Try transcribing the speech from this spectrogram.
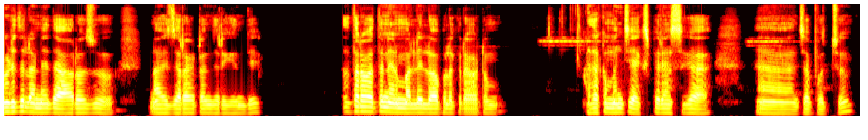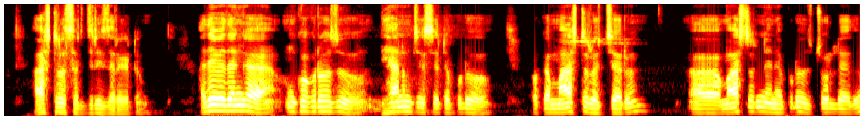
విడుదల అనేది ఆ రోజు నాకు జరగటం జరిగింది. తర్వాత నేను మళ్ళీ లోపలికి రావటం అదొక మంచి ఎక్స్పీరియన్స్గా చెప్పొచ్చు. హాస్టల్ సర్జరీ జరగటం. అదేవిధంగా ఇంకొక రోజు ధ్యానం చేసేటప్పుడు ఒక మాస్టర్ వచ్చారు. మాస్టర్ నేను ఎప్పుడూ చూడలేదు.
